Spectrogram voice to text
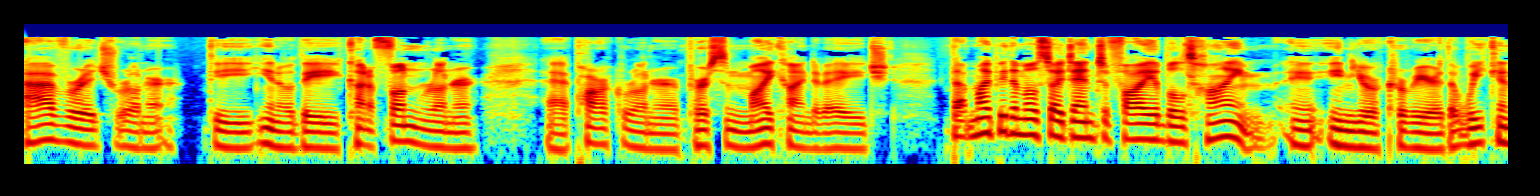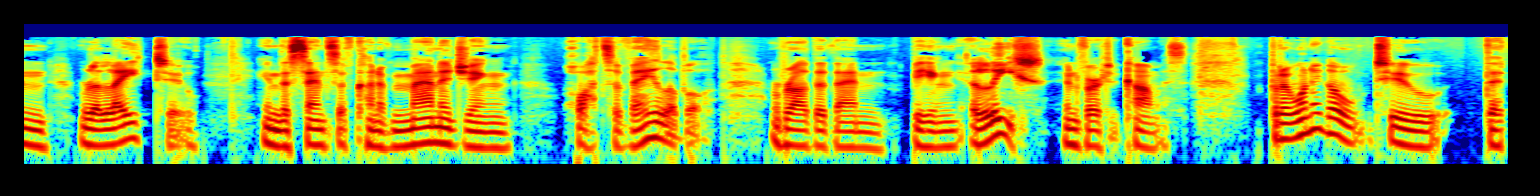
average runner, the you know the kind of fun runner, uh, park runner, person my kind of age, that might be the most identifiable time in, in your career that we can relate to, in the sense of kind of managing what's available rather than being elite inverted commas. But I want to go to the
